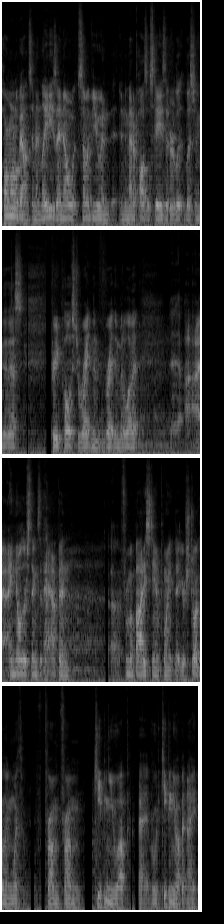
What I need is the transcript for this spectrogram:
Hormonal balance. And then, ladies, I know some of you in, in the menopausal stage that are li- listening to this, pre, post, right in the right in the middle of it. I, I know there's things that happen uh, from a body standpoint that you're struggling with from from keeping you up, uh, keeping you up at night,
